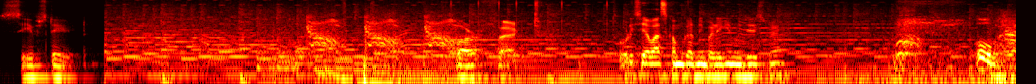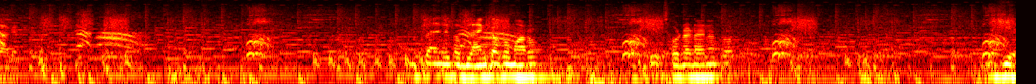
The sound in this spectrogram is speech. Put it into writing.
सेफ़ स्टेट परफेक्ट थोड़ी सी आवाज़ कम करनी पड़ेगी मुझे इसमें। ओ भाई, आ गए तो ब्लैंका को मारो। ये छोटा डायनासोर ये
